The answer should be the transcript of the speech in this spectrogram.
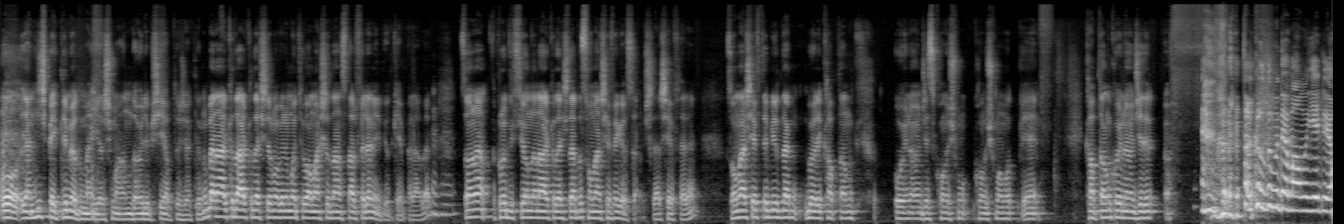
O yani hiç beklemiyordum ben yarışma anında öyle bir şey yaptıracaklarını. Ben arkada arkadaşlarıma böyle motive amaçlı danslar falan ediyorduk hep beraber. Sonra prodüksiyondan arkadaşlar da Somer Şef'e göstermişler şeflere. Somer Şef de birden böyle kaptanlık oyunu öncesi konuşma, konuşmamı e, kaptanlık oyunu önceleri Takıldı mı devamı geliyor.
